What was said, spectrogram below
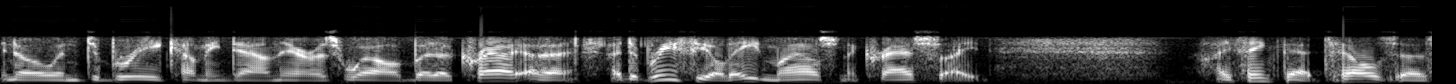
you know, and debris coming down there as well. But a, cra- uh, a debris field eight miles from the crash site, I think that tells us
